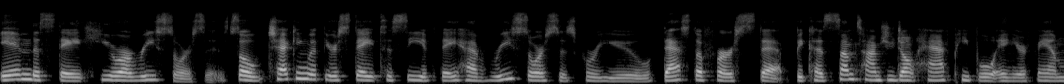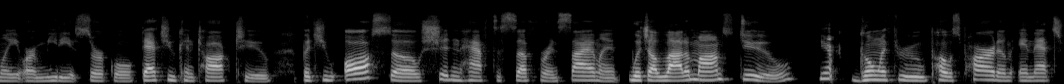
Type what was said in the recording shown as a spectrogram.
in the state, here are resources. So, checking with your state to see if they have resources for you, that's the first step because sometimes you don't have people in your family or immediate circle that you can talk to, but you also shouldn't have to suffer in silence, which a lot of moms do Yep. going through postpartum and that's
